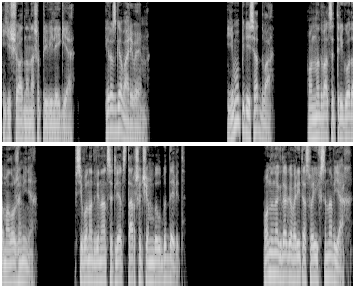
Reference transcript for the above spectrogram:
еще одна наша привилегия, и разговариваем. Ему 52. Он на 23 года моложе меня. Всего на 12 лет старше, чем был бы Дэвид. Он иногда говорит о своих сыновьях,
